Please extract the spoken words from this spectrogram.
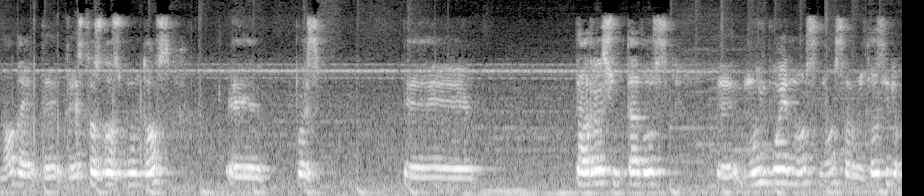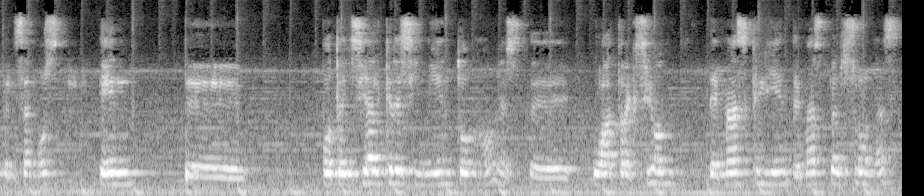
¿no? de, de, estos dos mundos, eh, pues, eh, da resultados eh, muy buenos, ¿no? sobre todo si lo pensamos en potencial crecimiento ¿no? este, o atracción de más clientes, de más personas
